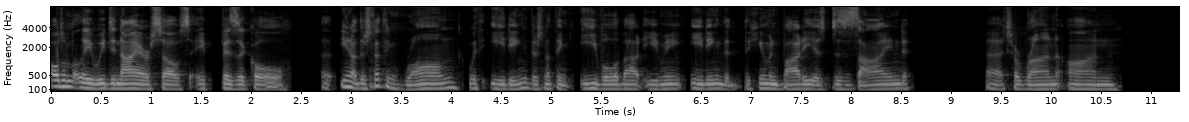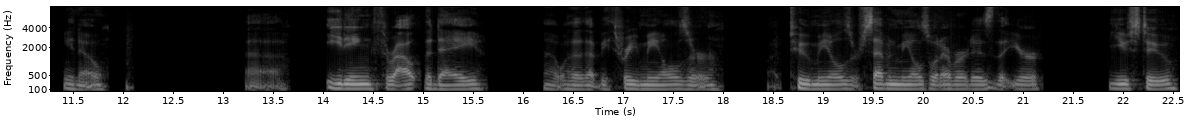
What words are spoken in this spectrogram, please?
ultimately we deny ourselves a physical uh, you know there's nothing wrong with eating there's nothing evil about eating eating the, the human body is designed uh, to run on you know uh, eating throughout the day uh, whether that be three meals or uh, two meals or seven meals whatever it is that you're used to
